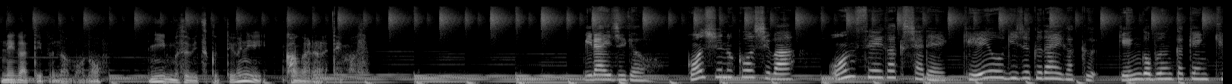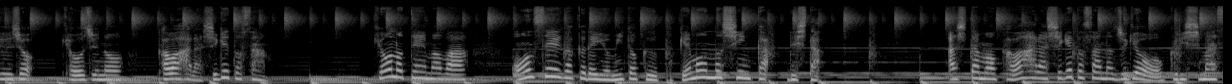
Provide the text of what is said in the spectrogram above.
ネガティブなものに結びつくっていうふうに考えられています。未来授業。今週の講師は音声学者で慶應義塾大学言語文化研究所教授の川原茂人さん。今日のテーマは音声学で読み解くポケモンの進化でした。明日も川原茂人さんの授業をお送りします。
